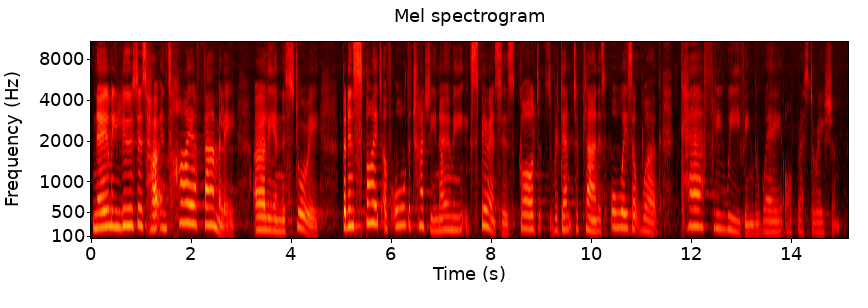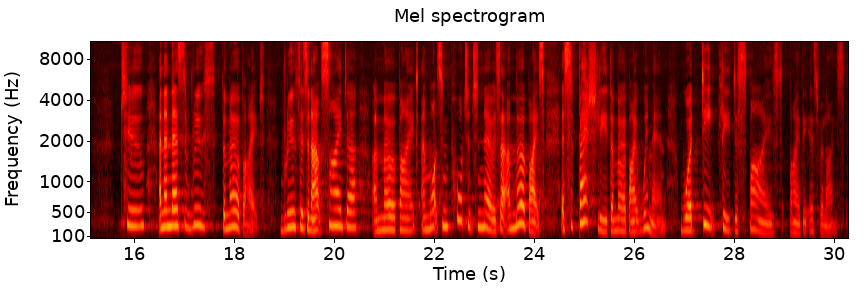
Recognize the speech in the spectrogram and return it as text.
Naomi loses her entire family early in this story. But in spite of all the tragedy Naomi experiences, God's redemptive plan is always at work, carefully weaving the way of restoration. Two, and then there's the Ruth the Moabite. Ruth is an outsider, a Moabite, and what's important to know is that Moabites, especially the Moabite women, were deeply despised by the Israelites.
